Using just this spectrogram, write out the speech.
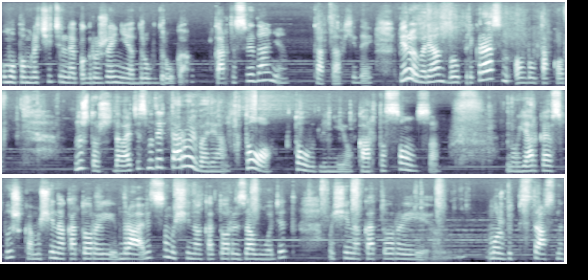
умопомрачительное погружение друг в друга. Карта свидания – карта орхидей. Первый вариант был прекрасен, он был таков. Ну что ж, давайте смотреть второй вариант. Кто? Кто вы для нее? Карта Солнца. Ну, яркая вспышка. Мужчина, который нравится, мужчина, который заводит, мужчина, который может быть, страстный,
